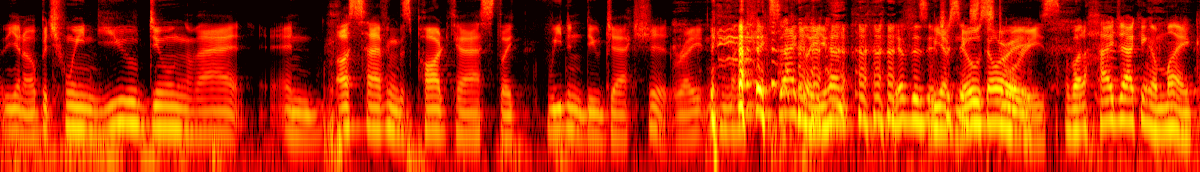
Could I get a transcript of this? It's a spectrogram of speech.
you know between you doing that and us having this podcast like we didn't do jack shit right Like, exactly. You have you have this We have interesting no story stories. about hijacking a mic,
